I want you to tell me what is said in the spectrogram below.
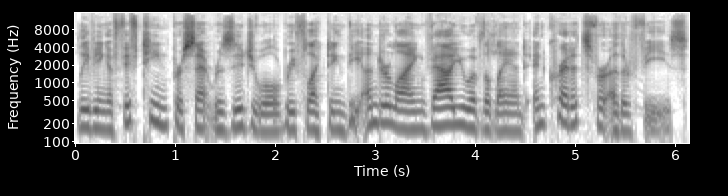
leaving a 15% residual reflecting the underlying value of the land and credits for other fees.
